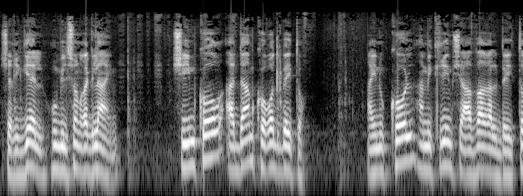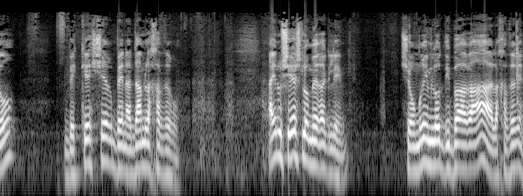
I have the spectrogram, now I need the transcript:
שריגל הוא מלשון רגליים, שימכור אדם קורות ביתו. היינו כל המקרים שעבר על ביתו בקשר בין אדם לחברו. היינו שיש לו מרגלים, שאומרים לו דיבה רעה על החברים.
